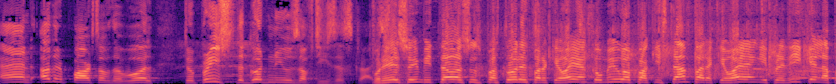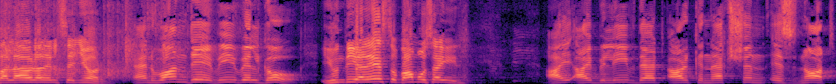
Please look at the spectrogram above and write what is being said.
and other parts of the world to preach the good news of Jesus Christ. Por eso he invitado a sus pastores para que vayan conmigo a Pakistán, para que vayan y prediquen la palabra del Señor. And one day we will go. Y un día de esto vamos a ir. I, I believe that our connection is not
